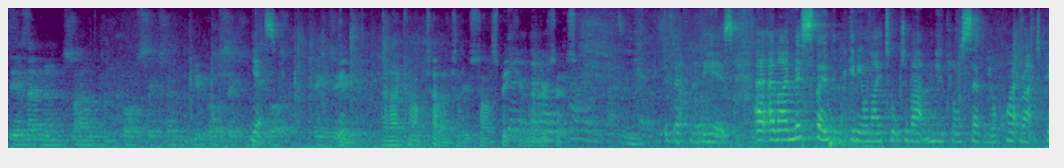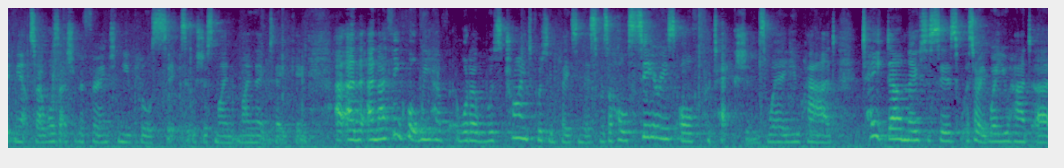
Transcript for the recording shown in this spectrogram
the amendments on clause six and new clause six and Yes. clause and I can't tell until you start speaking whether it is. It definitely is. Uh, and I misspoke at the beginning when I talked about new clause 7. You're quite right to pick me up, so I was actually referring to new clause 6. It was just my, my note taking. Uh, and, and I think what we have, what I was trying to put in place in this was a whole series of protections where you had takedown notices, sorry, where you had uh,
